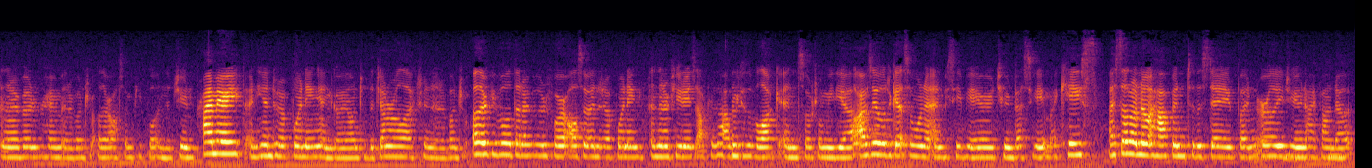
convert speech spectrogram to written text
and then I voted for him and a bunch of other awesome people in the June primary and he ended up winning and going on to the general election and a bunch of other people that I voted for also ended up winning. And then a few days after that, because of luck and social media, I was able to get someone at NBC Bay Area to investigate my case. I still don't know what happened to this day, but early June, I found out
